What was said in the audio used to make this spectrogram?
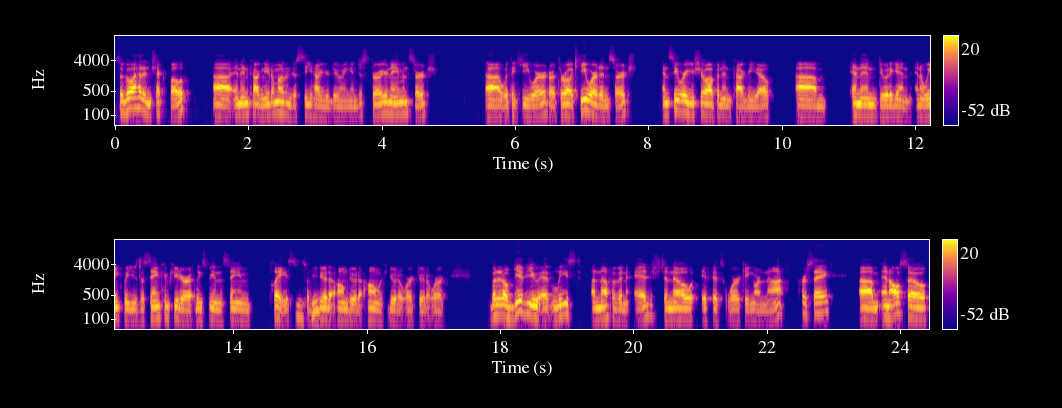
So go ahead and check both uh, in incognito mode and just see how you're doing and just throw your name in search uh, with a keyword or throw a keyword in search and see where you show up in incognito um, and then do it again in a week but use the same computer at least be in the same place. So if you Mhm. do it at home do it at home. If you do it at work do it at work but it'll give you at least enough of an edge to know if it's working or not per se. Um, and also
